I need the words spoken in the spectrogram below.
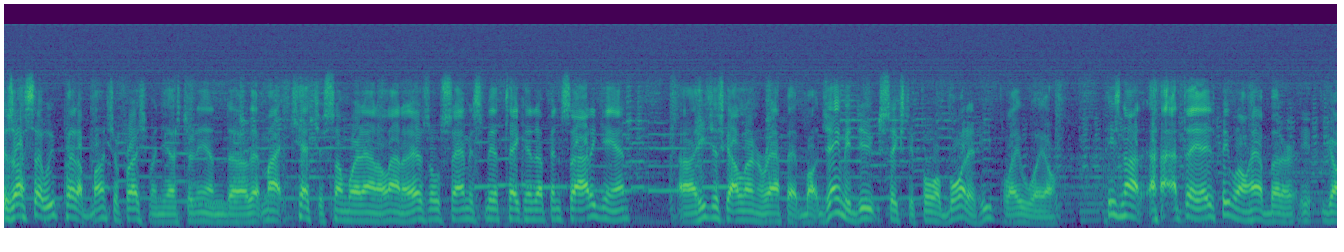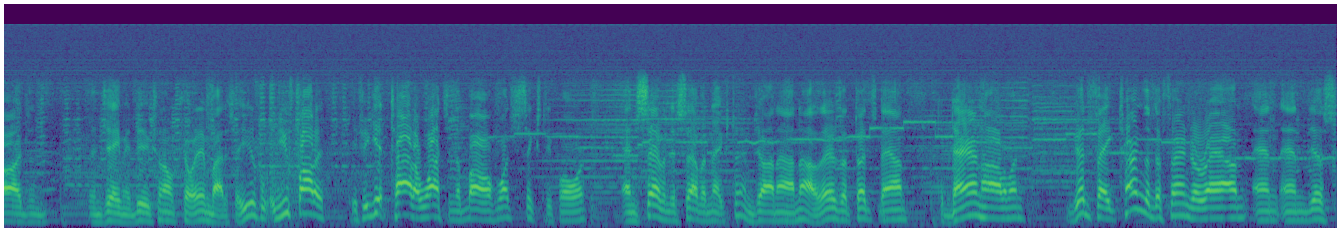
As I said, we played a bunch of freshmen yesterday, and uh, that might catch us somewhere down the line. There's old Sammy Smith taking it up inside again. Uh, he's just got to learn to wrap that ball. Jamie Duke, 64, boy, did he play well. He's not, I tell you, these people don't have better guards than, than Jamie Dukes. I don't care what anybody says. You, you follow, if you get tired of watching the ball, watch 64 and 77 next to him, John Ionata. There's a touchdown to Darren Holloman. Good fake. Turn the defender around and, and just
